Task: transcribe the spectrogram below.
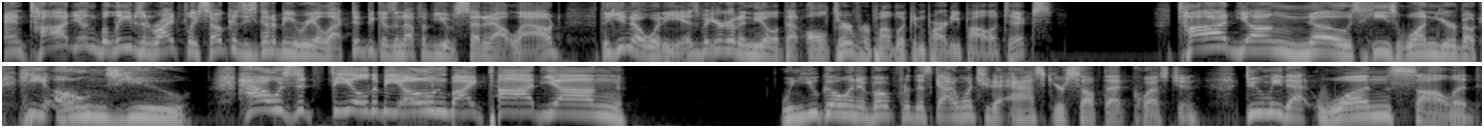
And Todd Young believes, and rightfully so, because he's going to be reelected, because enough of you have said it out loud that you know what he is, but you're going to kneel at that altar of Republican Party politics. Todd Young knows he's won your vote. He owns you. How does it feel to be owned by Todd Young? When you go in and vote for this guy, I want you to ask yourself that question. Do me that one solid.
